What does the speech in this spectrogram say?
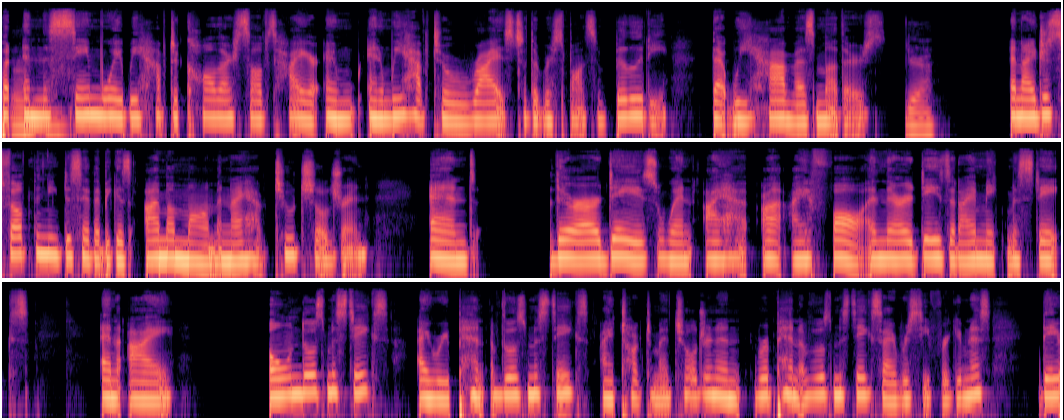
but in the Mhm. same way we have to call ourselves higher and and we have to rise to the responsibility that we have as mothers. Yeah. And I just felt the need to say that because I'm a mom and I have two children and there are days when I have I, fall and there are days that I make mistakes and I own those mistakes. I repent of those mistakes. I talk to my children and repent of those mistakes. I receive forgiveness. They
